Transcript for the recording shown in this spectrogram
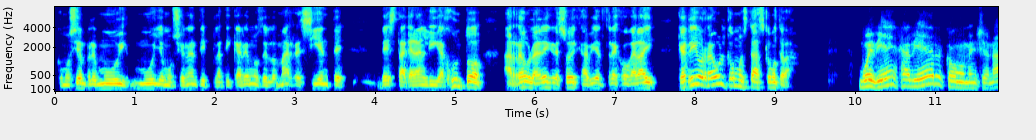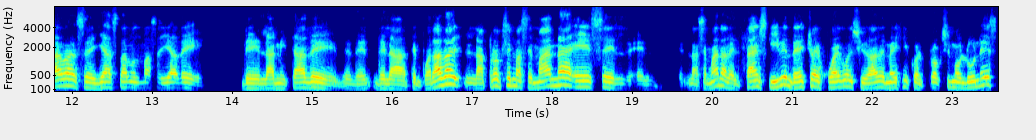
como siempre, muy, muy emocionante y platicaremos de lo más reciente de esta gran liga. Junto a Raúl Alegre, soy Javier Trejo Garay. Querido Raúl, ¿cómo estás? ¿Cómo te va? Muy bien, Javier. Como mencionabas, eh, ya estamos más allá de, de la mitad de, de, la temporada. La próxima semana es el, la semana del Thanksgiving. De hecho, hay juego en Ciudad de México el próximo lunes.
